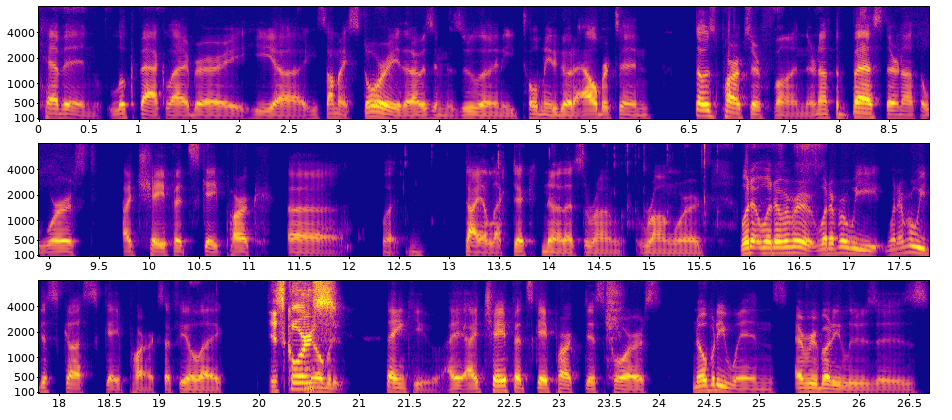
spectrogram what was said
Kevin Look Back Library. He uh, he saw my story that I was in Missoula, and he told me to go to Alberton. Those parks are fun. They're not the best. They're not the worst. I chafe at skate park. Uh, what dialectic? No, that's the wrong wrong word. What, whatever whatever we whenever we discuss skate parks, I feel like Discourse. Nobody. Thank you. I, I chafe at skate park discourse. Nobody wins. Everybody loses.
